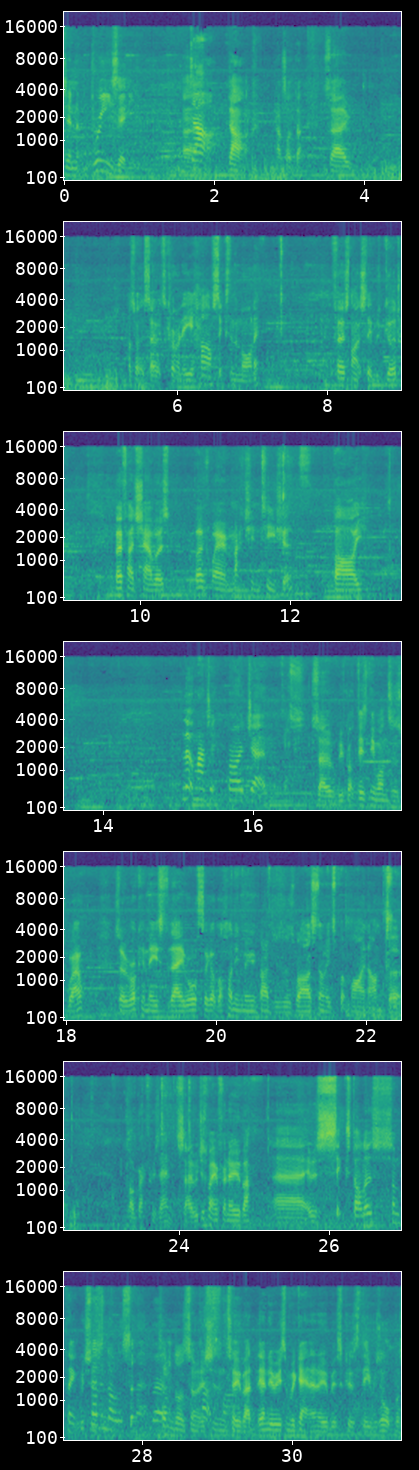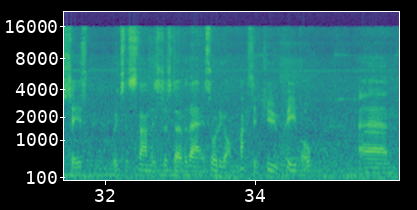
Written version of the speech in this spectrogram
humid and breezy. Uh, Dark. Dark, outside that. So, what, so it's currently half six in the morning. First night's sleep was good. Both had showers. Both wearing matching t-shirts by Little Magic by Joe. So we've got Disney ones as well. So we're rocking these today. We've also got the honeymoon badges as well. I still need to put mine on, but got to represent. So we're just waiting for an Uber. Uh, it was six dollars something, which Seven is dollars something, seven dollars something, which isn't fine. too bad. The only reason we're getting an Uber is because the resort buses, which the stand is just over there, it's already got a massive queue of people. Um,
